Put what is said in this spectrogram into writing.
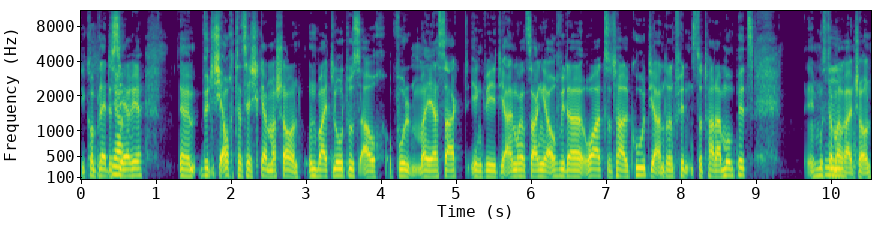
die komplette ja. Serie. Ähm, Würde ich auch tatsächlich gerne mal schauen. Und White Lotus auch, obwohl man ja sagt, irgendwie, die anderen sagen ja auch wieder, oh, total gut, die anderen finden es totaler Mumpitz. Ich muss mhm. da mal reinschauen.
